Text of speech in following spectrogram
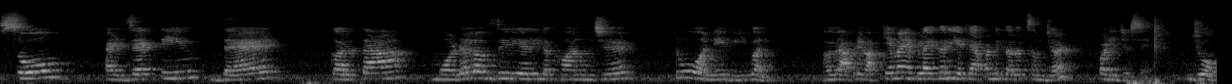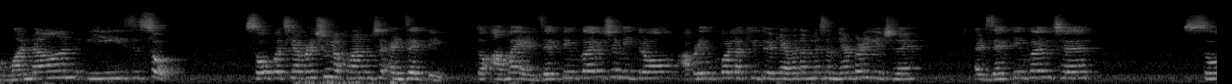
સો એડજેક્ટિવ ધેટ કરતા મોડલ ઓક્ઝિલિયરી લખવાનું છે ટુ અને વી વન. હવે આપણે વાક્યમાં એપ્લાય કરીએ એટલે આપણને તરત સમજણ પડી જશે. જો મનન ઇઝ સો. સો પછી આપણે શું લખવાનું છે? એડજેક્ટિવ તો આમાં એડજેક્ટિવ કયું છે મિત્રો? આપણે ઉપર લખ્યું હતું એટલે હવે તમને સમજણ પડી ગઈ છે એડજેક્ટિવ કયું છે? સો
